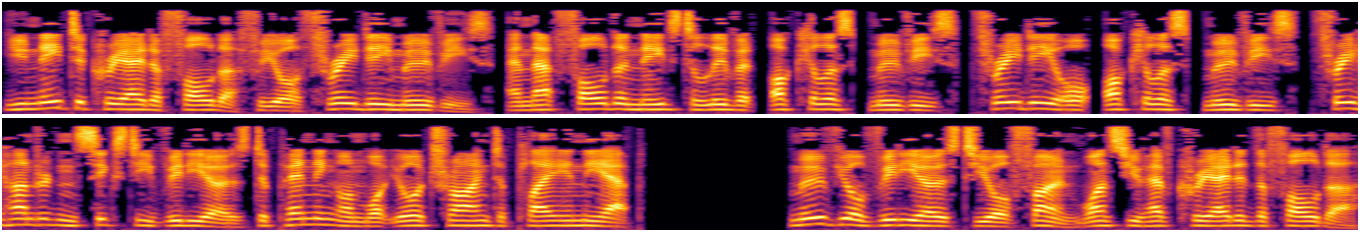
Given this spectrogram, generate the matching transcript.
You need to create a folder for your 3D movies, and that folder needs to live at Oculus Movies 3D or Oculus Movies 360 videos depending on what you're trying to play in the app. Move your videos to your phone once you have created the folder.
